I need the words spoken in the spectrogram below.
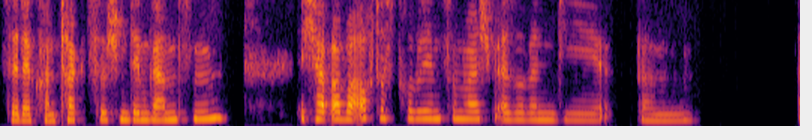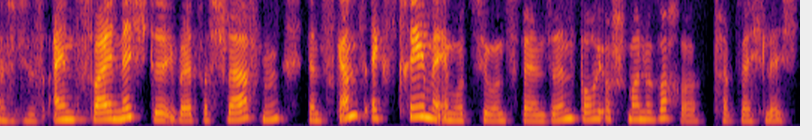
ist ja der Kontakt zwischen dem Ganzen. Ich habe aber auch das Problem zum Beispiel, also wenn die, ähm, also dieses ein, zwei Nächte über etwas schlafen, wenn es ganz extreme Emotionswellen sind, brauche ich auch schon mal eine Woche tatsächlich.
